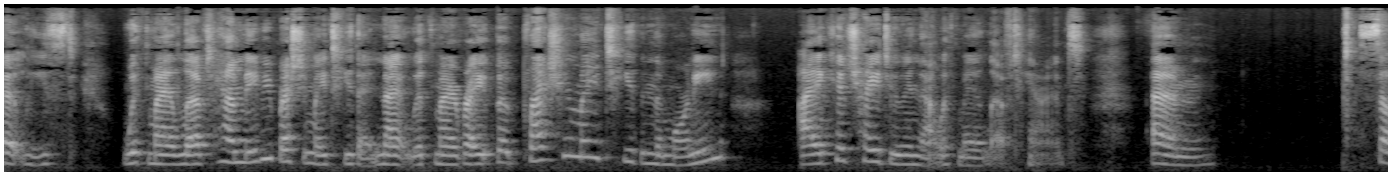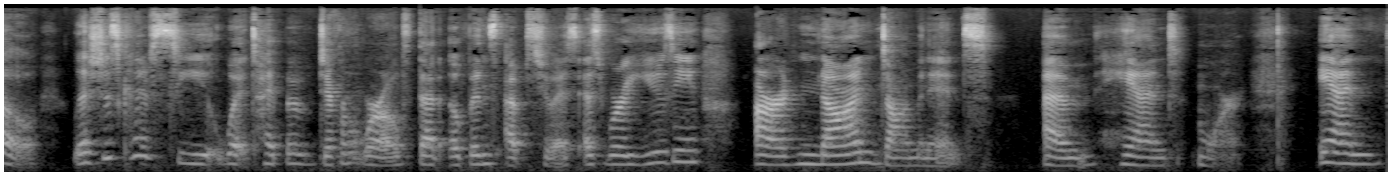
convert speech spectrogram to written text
at least with my left hand, maybe brushing my teeth at night with my right, but brushing my teeth in the morning, I could try doing that with my left hand. Um, so let's just kind of see what type of different world that opens up to us as we're using our non-dominant um, hand more. And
